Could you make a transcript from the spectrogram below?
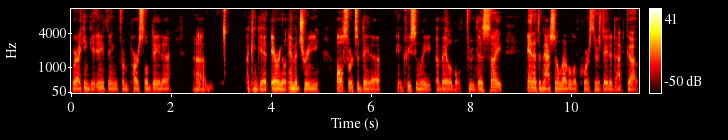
where I can get anything from parcel data, um, I can get aerial imagery, all sorts of data increasingly available through this site. And at the national level, of course, there's data.gov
